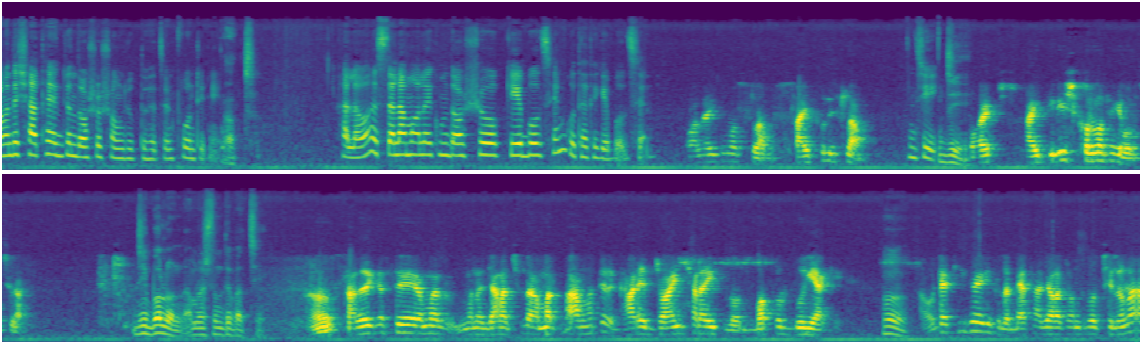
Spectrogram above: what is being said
আমাদের সাথে একজন দর্শক সংযুক্ত হয়েছেন ফোনটি নিয়ে। আচ্ছা। হ্যালো আসসালামু আলাইকুম দর্শক। কে বলছেন? কোথা থেকে বলছেন? ওয়ালাইকুম আসসালাম সাইফুল ইসলাম। জি। জি। বয়স সাঁত্রিশ খুলনা থেকে বলছিলাম। জি বলুন আমরা শুনতে পাচ্ছি। স্যারের কাছে আমার মানে জানা ছিল আমার বাম হাতের ঘাড়ের জয়েন্ট ছাড়াই ছিল বছর দুই আগে। হুম। ওটা ঠিক হয়ে গেছিল ব্যথা জ্বালা যন্ত্রণা ছিল না।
